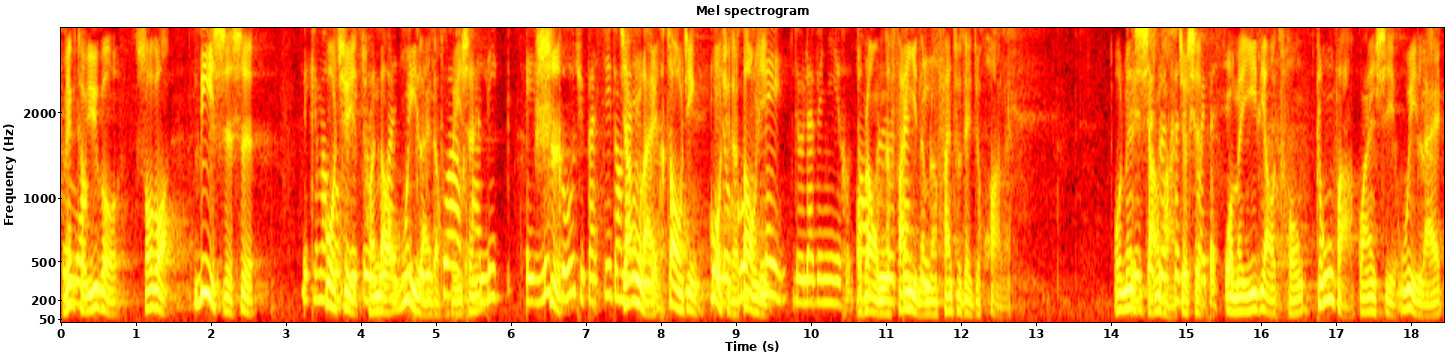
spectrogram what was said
，Victor Hugo 说过，历史是。过去传到未来的回声，是将来照进过去的倒影。我不知道我们的翻译能不能翻出这句话来。我们的想法就是，我们一定要从中法关系未来。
